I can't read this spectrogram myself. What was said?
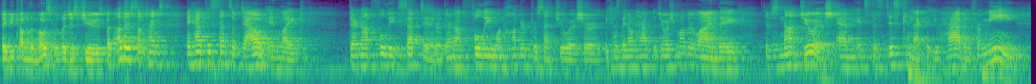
they become the most religious Jews, but others sometimes they have this sense of doubt in like they're not fully accepted or they're not fully 100% Jewish or because they don't have the Jewish mother line, they, they're just not Jewish. And it's this disconnect that you have. And for me,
